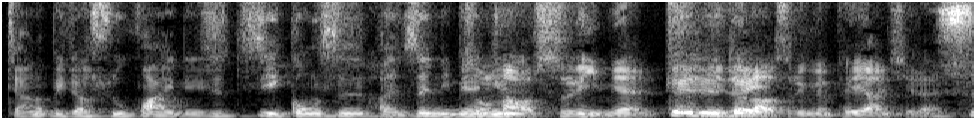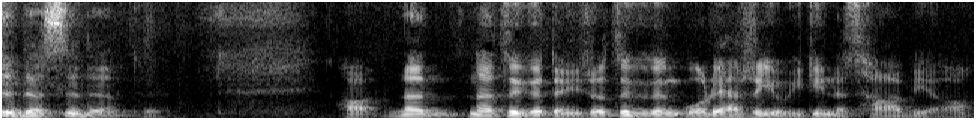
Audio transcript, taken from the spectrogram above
讲的比较俗话一点，是自己公司本身里面从老师里面，对对对老师里面培养起来。是的，是的，对好，那那这个等于说，这个跟国内还是有一定的差别啊。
